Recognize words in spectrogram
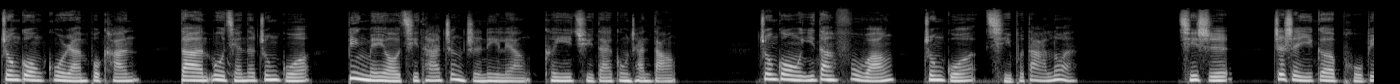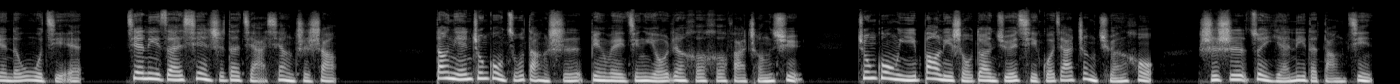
中共固然不堪，但目前的中国并没有其他政治力量可以取代共产党。中共一旦覆亡，中国岂不大乱？其实。这是一个普遍的误解，建立在现实的假象之上。当年中共阻党时，并未经由任何合法程序。中共以暴力手段崛起国家政权后，实施最严厉的党禁，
